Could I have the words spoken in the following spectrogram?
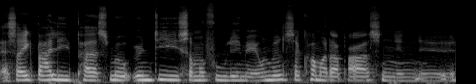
Altså ikke bare lige et par små yndige sommerfugle i maven, vel? Så kommer der bare sådan en... Øh,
